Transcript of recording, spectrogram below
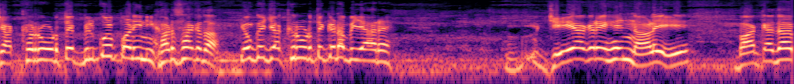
ਜਾਖਰ ਰੋਡ ਤੇ ਬਿਲਕੁਲ ਪਾਣੀ ਨਹੀਂ ਖੜ ਸਕਦਾ, ਕਿਉਂਕਿ ਜਾਖਰ ਰੋਡ ਤੇ ਕਿਹੜਾ ਬਾਜ਼ਾਰ ਹੈ? ਜੇ ਅਗਰ ਇਹ ਨਾਲੇ ਬਾਕਾਇਦਾ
